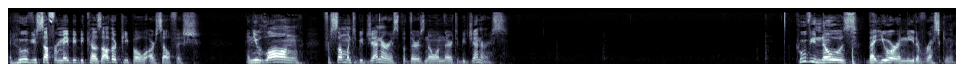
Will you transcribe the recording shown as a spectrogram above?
And who of you suffer maybe because other people are selfish and you long for someone to be generous, but there is no one there to be generous? Who of you knows that you are in need of rescuing?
